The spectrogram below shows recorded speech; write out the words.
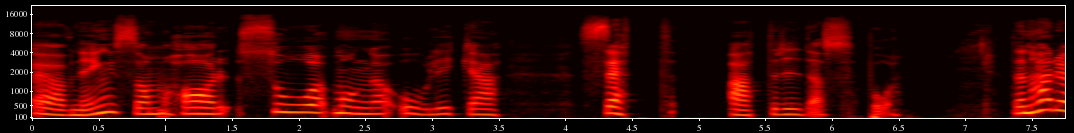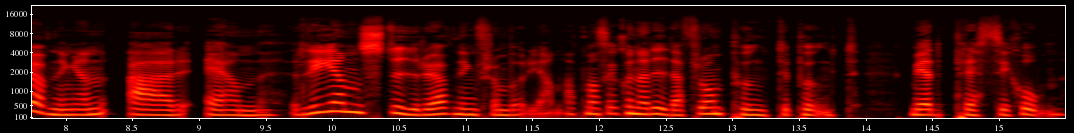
övning som har så många olika sätt att ridas på. Den här övningen är en ren styrövning från början. Att man ska kunna rida från punkt till punkt med precision.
